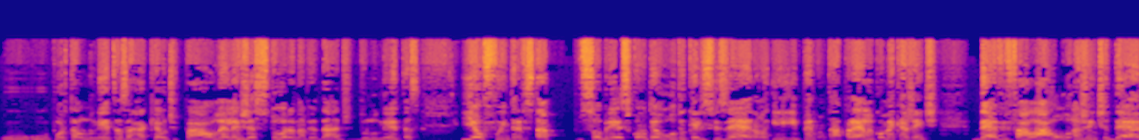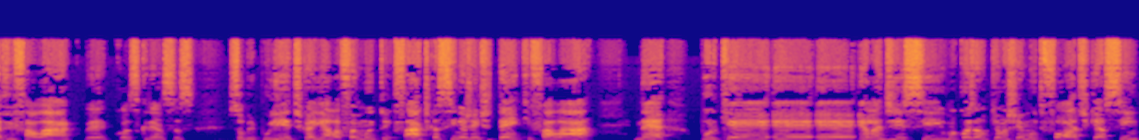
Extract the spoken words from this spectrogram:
o, o Portal Lunetas, a Raquel de Paula, ela é gestora, na verdade, do Lunetas, e eu fui entrevistar sobre esse conteúdo que eles fizeram e, e perguntar para ela como é que a gente deve falar, ou a gente deve falar é, com as crianças sobre política, e ela foi muito enfática, assim, a gente tem que falar, né? Porque é, é, ela disse uma coisa que eu achei muito forte, que é assim,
